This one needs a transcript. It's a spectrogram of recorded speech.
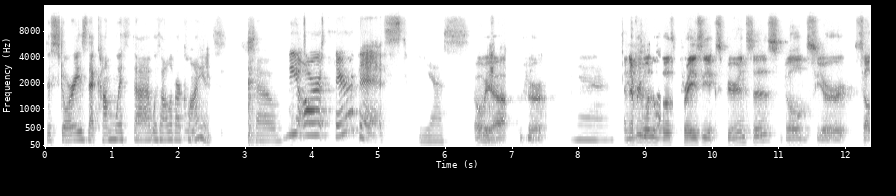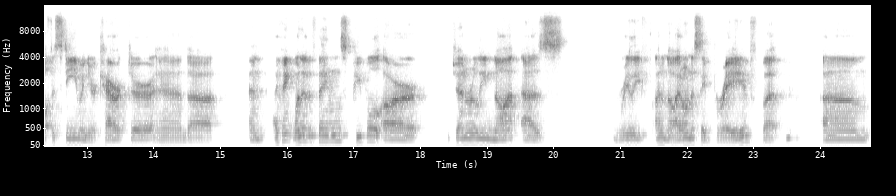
the stories that come with uh, with all of our clients so we are therapists yes oh yeah sure yeah and every one of those crazy experiences builds your self-esteem and your character and uh and i think one of the things people are generally not as really i don't know i don't want to say brave but um,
